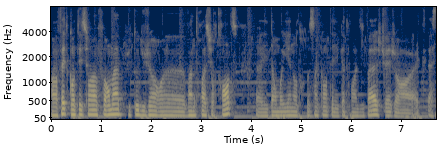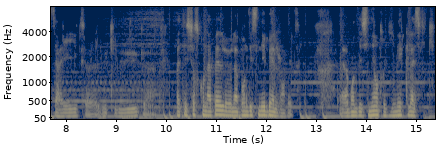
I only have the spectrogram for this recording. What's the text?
En fait, quand tu es sur un format plutôt du genre euh, 23 sur 30, euh, et t'es en moyenne entre 50 et 90 pages, tu vois, genre euh, Astérix, euh, Lucky Luke, bah, tu es sur ce qu'on appelle euh, la bande dessinée belge en fait. Euh, la bande dessinée entre guillemets classique.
